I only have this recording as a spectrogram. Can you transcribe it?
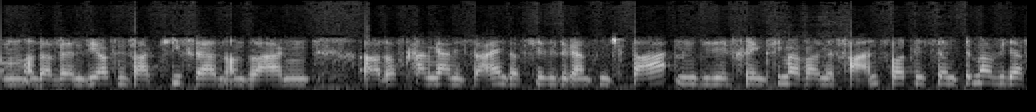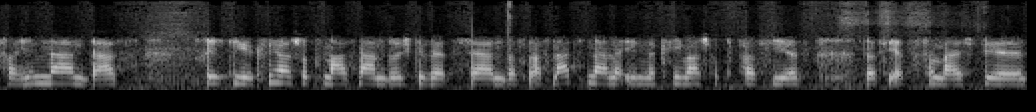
Ähm, und da werden wir auf jeden Fall aktiv werden und sagen, äh, das kann gar nicht sein, dass hier diese ganzen Staaten, die für den Klimawandel verantwortlich sind, immer wieder verhindern, dass richtige Klimaschutzmaßnahmen durchgesetzt werden, dass auf nationaler Ebene Klimaschutz passiert, dass jetzt zum Beispiel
